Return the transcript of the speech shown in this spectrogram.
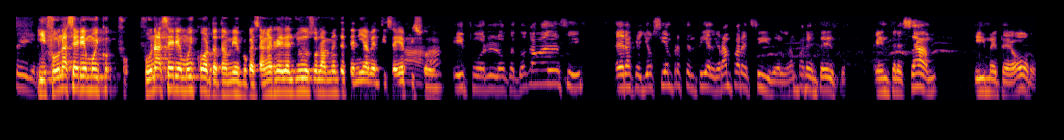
Y fue una serie muy fue una serie muy corta también, porque San el Rey del Judo solamente tenía 26 Ajá. episodios. Y por lo que tú acabas de decir, era que yo siempre sentía el gran parecido, el gran parentesco entre Sam y Meteoro.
